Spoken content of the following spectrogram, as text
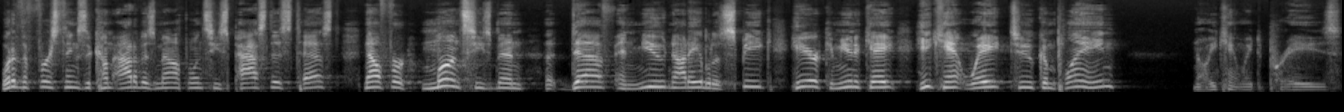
What are the first things that come out of his mouth once he's passed this test? Now, for months, he's been uh, deaf and mute, not able to speak, hear, communicate. He can't wait to complain. No, he can't wait to praise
